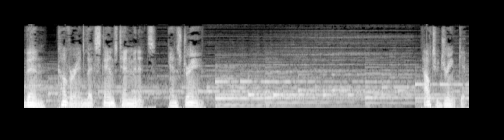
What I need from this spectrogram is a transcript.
Then, cover and let stand 10 minutes, and strain. How to drink it.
